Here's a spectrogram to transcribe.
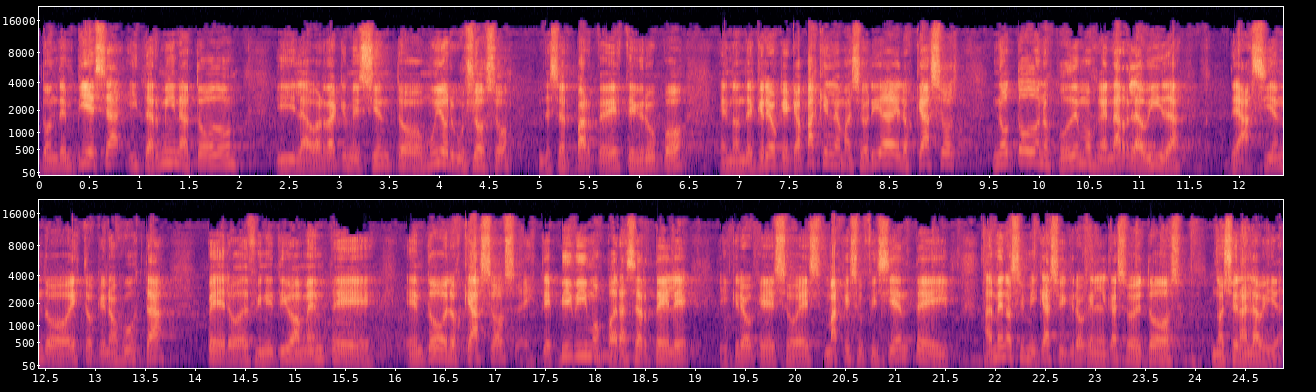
donde empieza y termina todo. Y la verdad que me siento muy orgulloso de ser parte de este grupo, en donde creo que capaz que en la mayoría de los casos no todos nos podemos ganar la vida de haciendo esto que nos gusta, pero definitivamente en todos los casos este, vivimos para hacer tele y creo que eso es más que suficiente y al menos en mi caso y creo que en el caso de todos nos llena la vida.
